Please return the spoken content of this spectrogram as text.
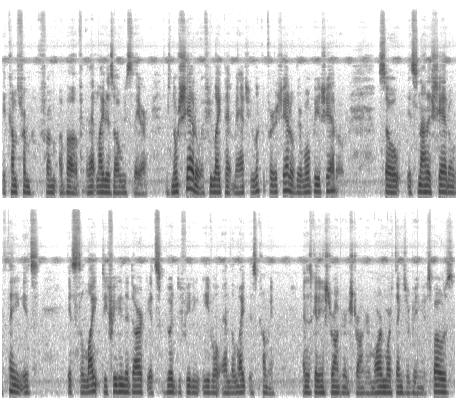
It comes from from above, and that light is always there. There's no shadow. If you light that match, you're looking for a shadow. There won't be a shadow. So it's not a shadow thing. It's it's the light defeating the dark. It's good defeating evil, and the light is coming, and it's getting stronger and stronger. More and more things are being exposed.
